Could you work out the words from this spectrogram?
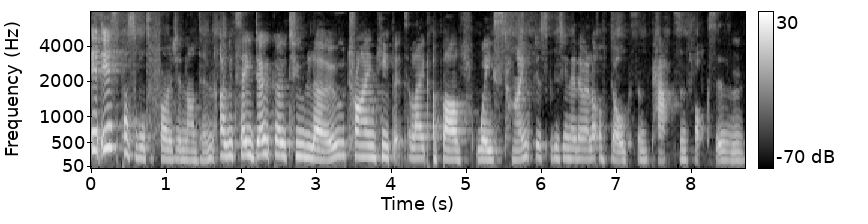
It is possible to forage in London. I would say don't go too low. Try and keep it to like above waist height, just because you know there are a lot of dogs and cats and foxes and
